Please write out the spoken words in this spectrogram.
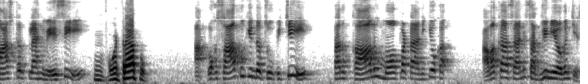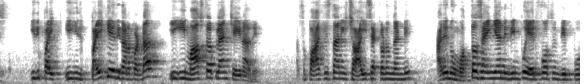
మాస్టర్ ప్లాన్ వేసి. ఒక ట్రాప్. ఒక సాకు కింద చూపించి తను కాలు మోపటానికి ఒక అవకాశాన్ని సద్వినియోగం చేసుకో. ఇది పై ఇది పైకి ఏది కనపడ్డా ఈ మాస్టర్ ప్లాన్ చైనాదే. అసలు పాకిస్తాన్కి చాయిస్ ఎక్కడుందండి? అరే నువ్వు మొత్తం సైన్యాన్ని దింపు ఎయిర్ ఫోర్స్ని దింపు.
